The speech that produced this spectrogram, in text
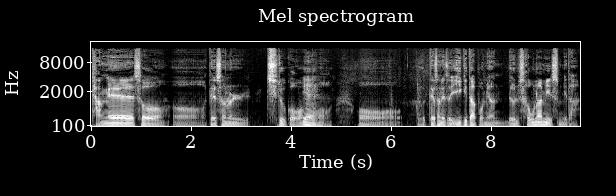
당에서 어 대선을 치르고 예. 어, 어 그 대선에서 이기다 보면 늘 서운함이 있습니다.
